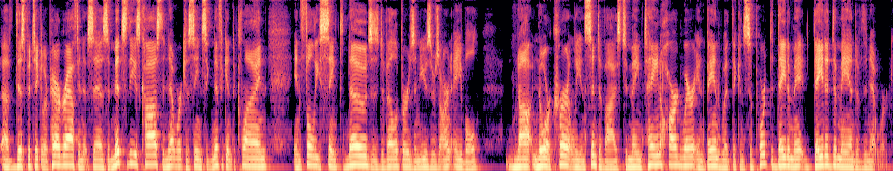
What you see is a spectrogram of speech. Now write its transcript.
of this particular paragraph, and it says Amidst these costs, the network has seen significant decline in fully synced nodes as developers and users aren't able not nor currently incentivized to maintain hardware and bandwidth that can support the data data demand of the network.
